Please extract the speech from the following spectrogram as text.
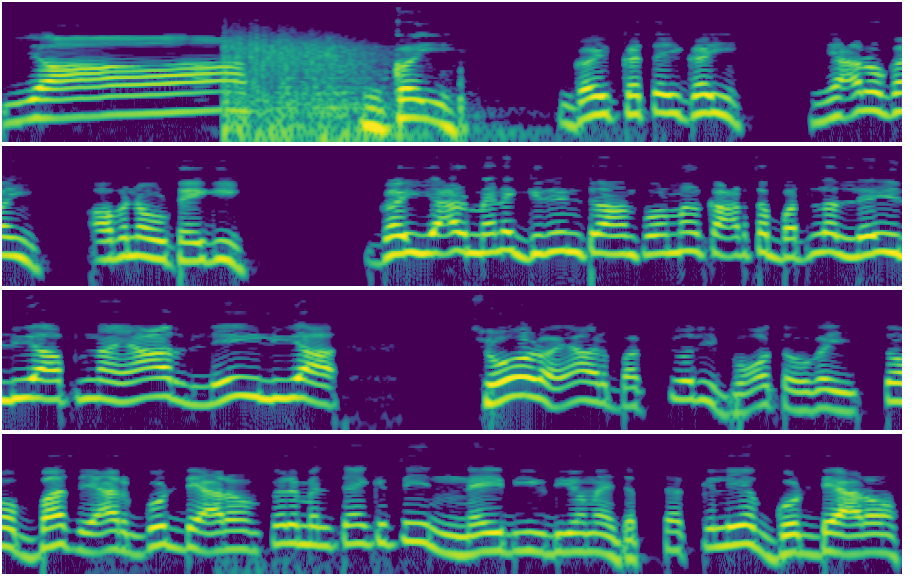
या, गई गई, कतई गई, यारो गई, अब ना उठेगी। गई यार, मैंने ग्रीन ट्रांसफॉर्मर कार से बदला ले ही लिया अपना यार, ले ही लिया। छोड़ो यार, बकचोरी बहुत हो गई। तो बस यार, गुड डे आ रहा हूँ फिर मिलते हैं किसी नई वीडियो में। जब तक के लिए गुड डे आ रहा हूँ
